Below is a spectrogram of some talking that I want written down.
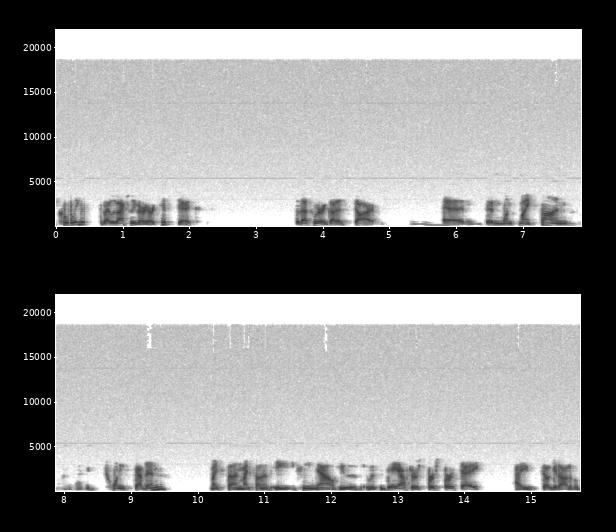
calligraphy because I was actually very artistic. So that's where it got its start. Mm. And then once my son, I think 27, my son, my son is 18 now. He was, it was the day after his first birthday. I dug it out of a,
